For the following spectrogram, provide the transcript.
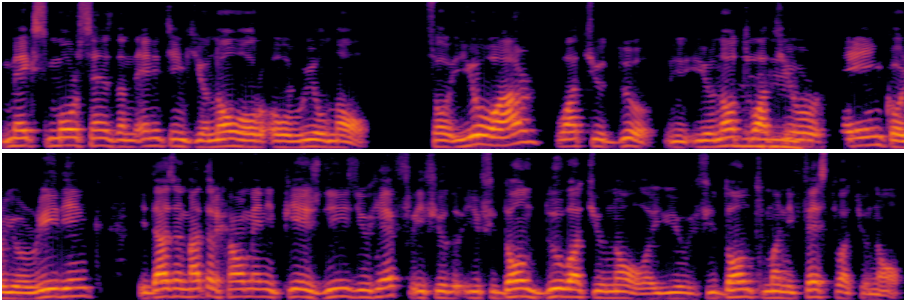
makes more sense than anything you know or, or will know. So you are what you do. You're not mm-hmm. what you're saying or you're reading. It doesn't matter how many PhDs you have if you if you don't do what you know or you if you don't manifest what you know.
